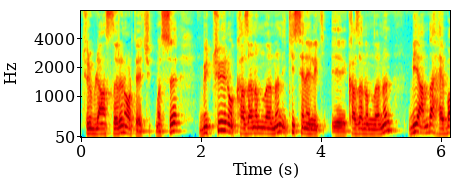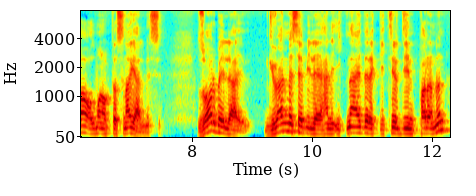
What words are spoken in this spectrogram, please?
türbülansların ortaya çıkması, bütün o kazanımlarının, iki senelik e, kazanımlarının bir anda heba olma noktasına gelmesi. Zor bela güvenmese bile hani ikna ederek getirdiğin paranın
